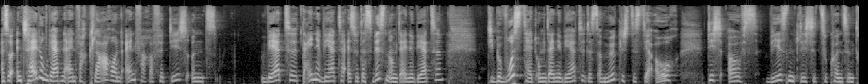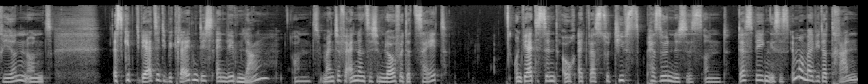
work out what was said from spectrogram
Also Entscheidungen werden einfach klarer und einfacher für dich und Werte, deine Werte, also das Wissen um deine Werte, die Bewusstheit um deine Werte, das ermöglicht es dir auch, dich aufs Wesentliche zu konzentrieren. Und es gibt Werte, die begleiten dich ein Leben lang und manche verändern sich im Laufe der Zeit. Und Werte sind auch etwas zutiefst Persönliches. Und deswegen ist es immer mal wieder dran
